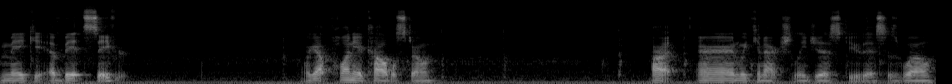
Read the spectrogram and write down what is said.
make it a bit safer. We got plenty of cobblestone. Alright, and we can actually just do this as well.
